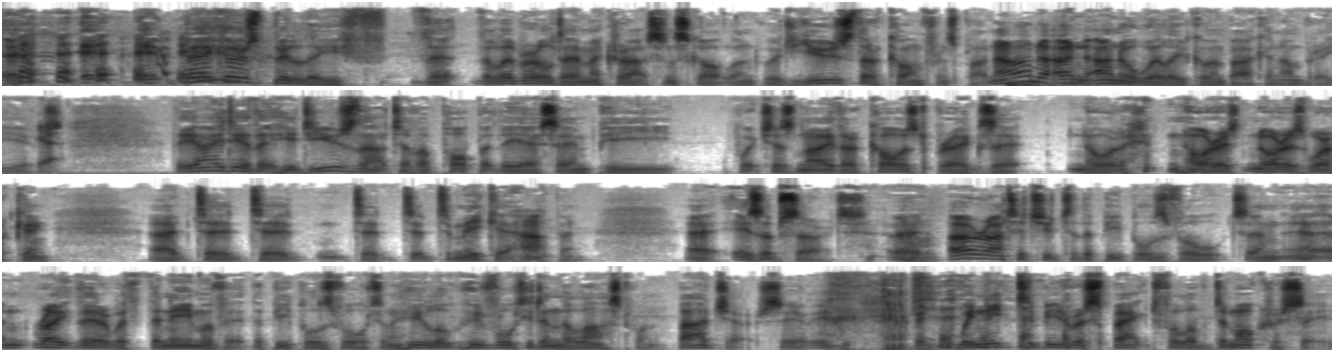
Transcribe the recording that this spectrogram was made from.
It, it, it, beggars belief that the Liberal Democrats in Scotland would use their conference plan. Now, I know, I know Willie going back a number of years. Yeah. The idea that he'd use that to have a pop at the SNP, which has neither caused Brexit nor nor is, nor is working uh, to, to, to, to make it happen uh, is absurd. Uh, mm. Our attitude to the people's vote, and, uh, and right there with the name of it, the people's vote, and who, who voted in the last one? Badgers. we need to be respectful of democracy,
